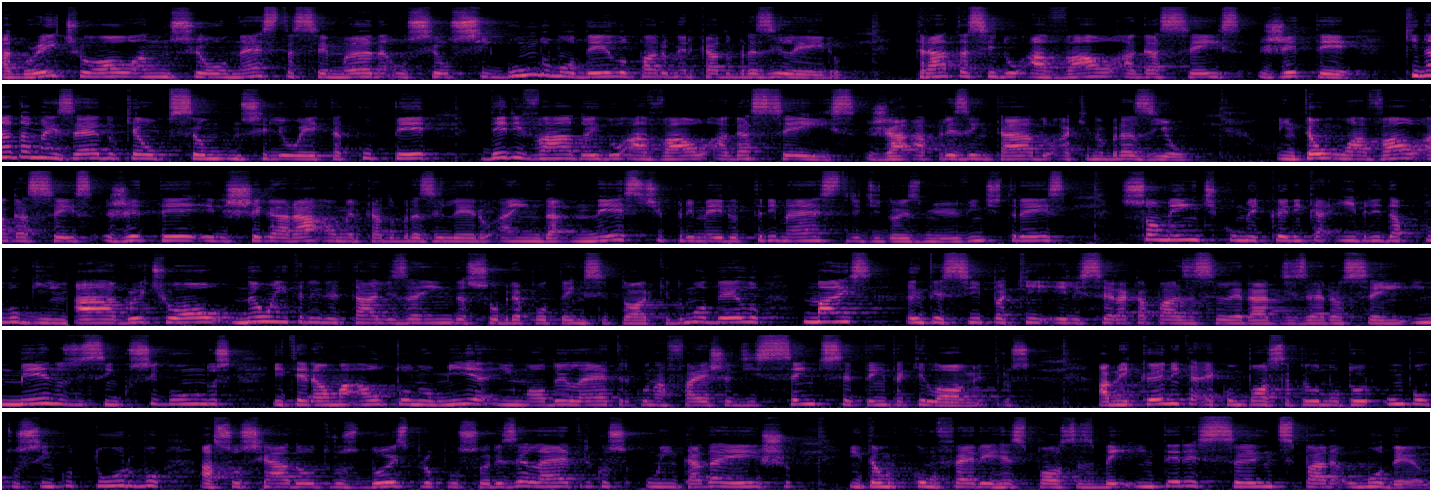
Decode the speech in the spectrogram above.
A Great Wall anunciou nesta semana o seu segundo modelo para o mercado brasileiro. Trata-se do Aval H6 GT, que nada mais é do que a opção com silhueta coupé derivado aí do Aval H6, já apresentado aqui no Brasil. Então, o Aval H6 GT ele chegará ao mercado brasileiro ainda neste primeiro trimestre de 2023, somente com mecânica híbrida plug-in. A Great Wall não entra em detalhes ainda sobre a potência e torque do modelo, mas antecipa que ele será capaz de acelerar de 0 a 100 em menos de 5 segundos e terá uma autonomia em modo elétrico na faixa de 170 km. A mecânica é composta pelo motor 1.5 turbo associado a outros dois propulsores elétricos, um em cada eixo, então confere respostas bem interessantes para o modelo.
